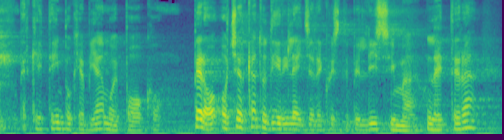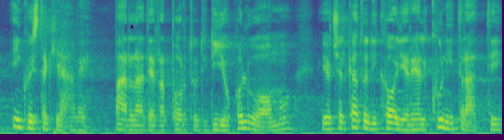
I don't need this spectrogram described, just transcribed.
perché il tempo che abbiamo è poco, però ho cercato di rileggere questa bellissima lettera in questa chiave. Parla del rapporto di Dio con l'uomo e ho cercato di cogliere alcuni tratti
